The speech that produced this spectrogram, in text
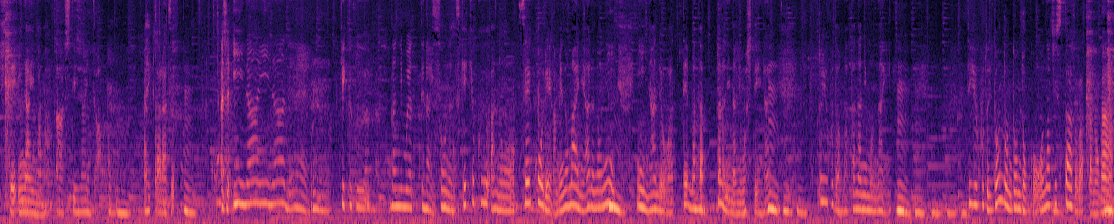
していないまま。あしていないんだ、相変わらず、あじゃあいいないいなで、うん、結局何にもやってない。そうなんです。結局あの成功例が目の前にあるのに、うん、いいなで終わってまた、さらに何もしていない、うんうんうん、ということはまた何もない、うんうんうんうん、っていうことでどんどんどんどんこう同じスタートだったのが、うんうん、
